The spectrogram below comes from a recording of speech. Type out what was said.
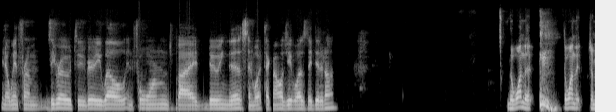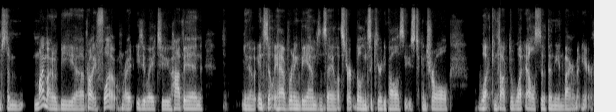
you know went from zero to very well informed by doing this, and what technology it was they did it on? The one that the one that jumps to my mind would be uh, probably Flow, right? Easy way to hop in, you know, instantly have running VMs and say, let's start building security policies to control what can talk to what else within the environment here.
